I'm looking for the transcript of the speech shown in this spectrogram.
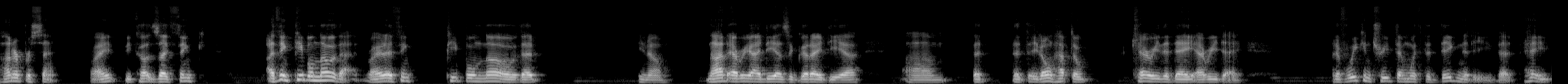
100%, right? Because I think I think people know that, right? I think people know that you know, not every idea is a good idea. Um, that that they don't have to carry the day every day. But if we can treat them with the dignity that, hey,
